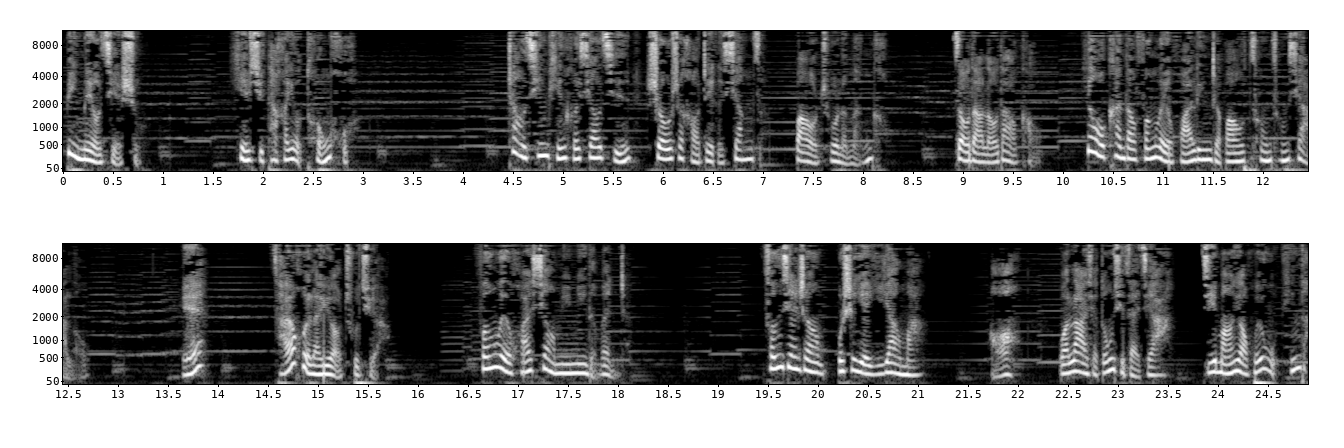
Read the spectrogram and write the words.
并没有结束，也许他还有同伙。赵清平和萧琴收拾好这个箱子。抱出了门口，走到楼道口，又看到冯伟华拎着包匆匆下楼。才回来又要出去啊？冯伟华笑眯眯的问着。冯先生不是也一样吗？哦，我落下东西在家，急忙要回舞厅的。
